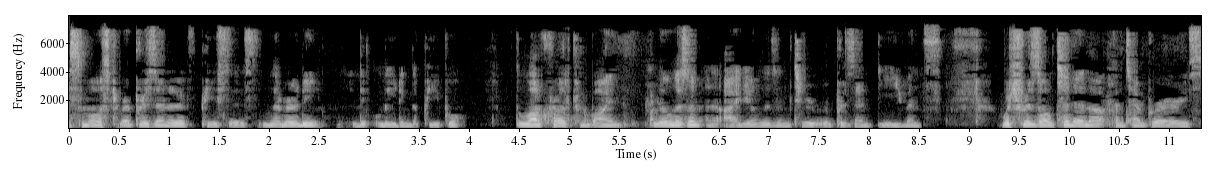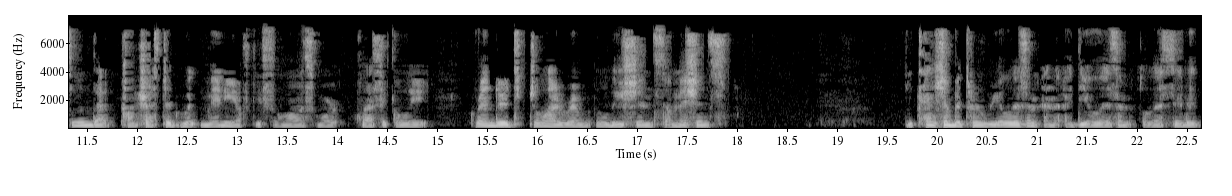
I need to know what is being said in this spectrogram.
His most representative piece is Liberty Leading the People. Delacroix combined realism and idealism to represent the events, which resulted in a contemporary scene that contrasted with many of the Salon's more classically rendered July Revolution submissions. The tension between realism and idealism elicited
